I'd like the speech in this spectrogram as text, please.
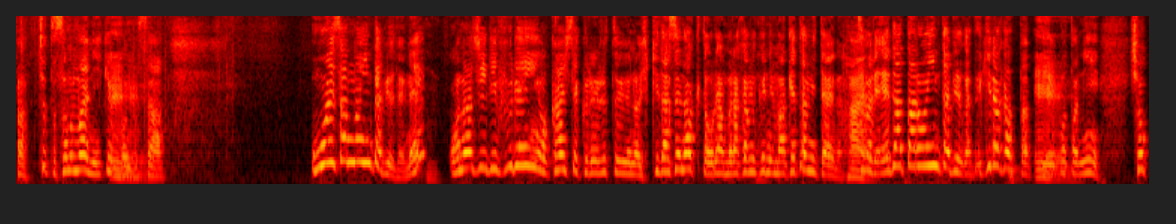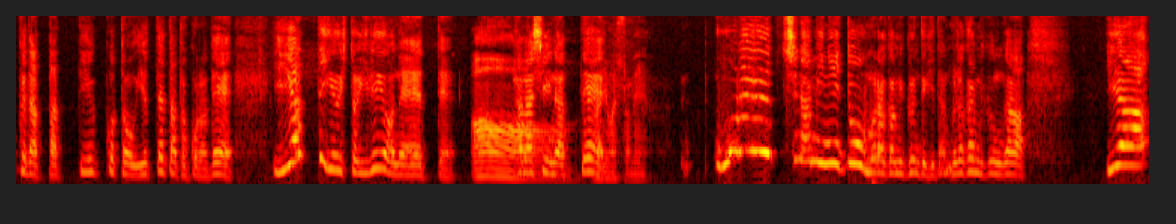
あちょっとその前にイケポンのさ、大江さんのインタビューでね、同じリフレインを返してくれるというのを引き出せなくて俺は村上君に負けたみたいな、はい。つまり枝太郎インタビューができなかったっていうことにショックだったっていうことを言ってたところで嫌っていう人いるよねって話になってなりましたね。俺ちなみにどう村上君って聞いたら村上君が「いや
